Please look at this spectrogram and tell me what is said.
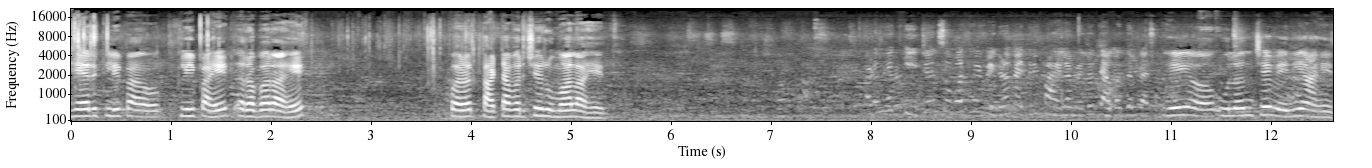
हेअर क्लिप क्लिप आहेत रबर आहेत. परत ताटावरचे रुमाल आहेत मॅडम हे किचन सोबत हे वेगळं काहीतरी पाहायला मिळतं त्याबद्दल काय सांगाल? हे उलनचे वेणी आहेत.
